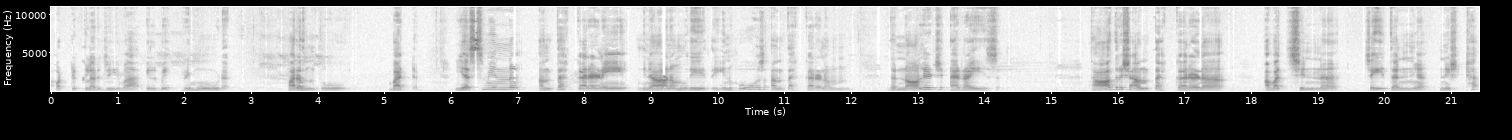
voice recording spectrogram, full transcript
ಪರ್ಟಿಕ್ಯುಲರ್ ಜೀವ ವಿಲ್ ಬಿ ರಿಮೂವ್ಡ್ ಪರಂತು ಬಟ್ ಯಸ್ಮಿನ್ ಜ್ಞಾನ ಜ್ಞಾನಮುದೇತಿ. ಇನ್ ಹೂಸ್ ಅಂತಃಕರಣಂ? the knowledge arise. Tadrisha antahkarana avachinna chaitanya nishtha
